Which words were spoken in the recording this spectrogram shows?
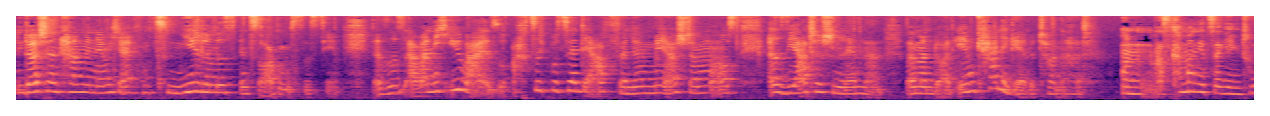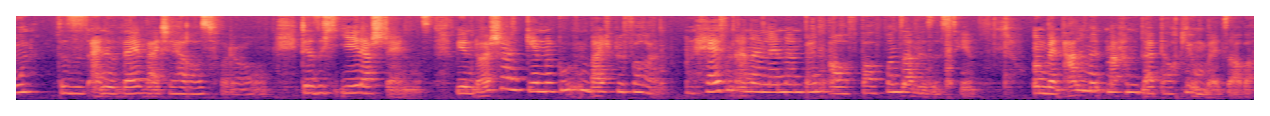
In Deutschland haben wir nämlich ein funktionierendes Entsorgungssystem. Das ist aber nicht überall so. 80% der Abfälle im Meer stammen aus asiatischen Ländern, weil man dort eben keine gelbe Tonne hat. Und was kann man jetzt dagegen tun? Das ist eine weltweite Herausforderung, der sich jeder stellen muss. Wir in Deutschland gehen mit gutem Beispiel voran und helfen anderen Ländern beim Aufbau von Sammelsystemen. Und wenn alle mitmachen, bleibt auch die Umwelt sauber.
